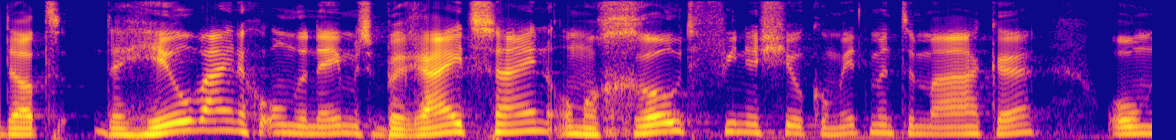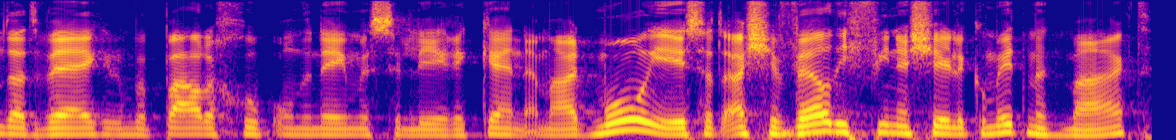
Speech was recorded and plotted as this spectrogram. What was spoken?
dat er heel weinig ondernemers bereid zijn om een groot financieel commitment te maken om daadwerkelijk een bepaalde groep ondernemers te leren kennen. Maar het mooie is dat als je wel die financiële commitment maakt,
